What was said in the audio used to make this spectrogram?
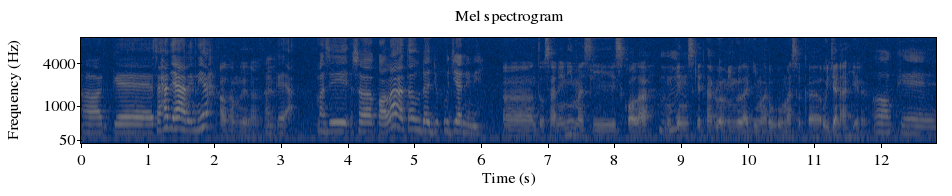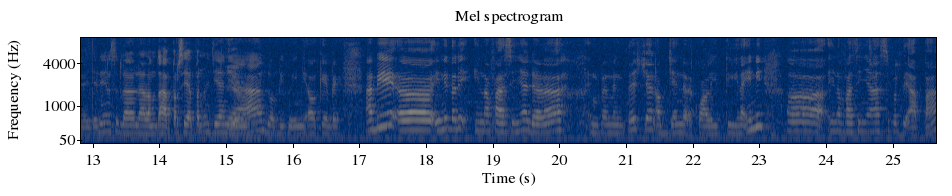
Oke, sehat ya hari ini ya? Alhamdulillah. Oke, masih sekolah atau udah ujian ini? Eh, untuk saat ini masih sekolah, Mm-mm. mungkin sekitar dua minggu lagi baru masuk ke ujian akhir. Oke, jadi sudah dalam tahap persiapan ujian Iya. ya dua minggu ini. Oke, baik. Abi, eh, ini tadi inovasinya adalah implementation of gender equality. Nah, ini eh, inovasinya seperti apa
